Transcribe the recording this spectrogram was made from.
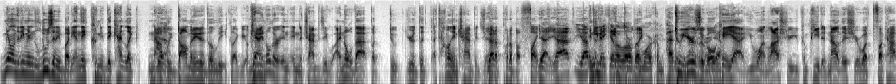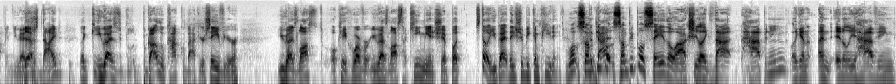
Milan didn't even lose anybody, and they couldn't. They can't like Napoli Yeah. Mm-hmm. dominated the league. Like okay, I know they're in, in the Champions League, I know that, but dude, you're the Italian champions. You got to put up a fight. Yeah, you have- you have And to make it a little bit more competitive Two years ago, okay, yeah, you won. Last year you competed. Now this year, what the fuck happened? You guys Yeah. just died. Like you guys got Lukaku back, your savior. You guys lost. Okay, whoever you guys lost Hakimi and shit, but still, you guys they should be competing. Well, some That- people some people say though actually like that happening like in, in Italy having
